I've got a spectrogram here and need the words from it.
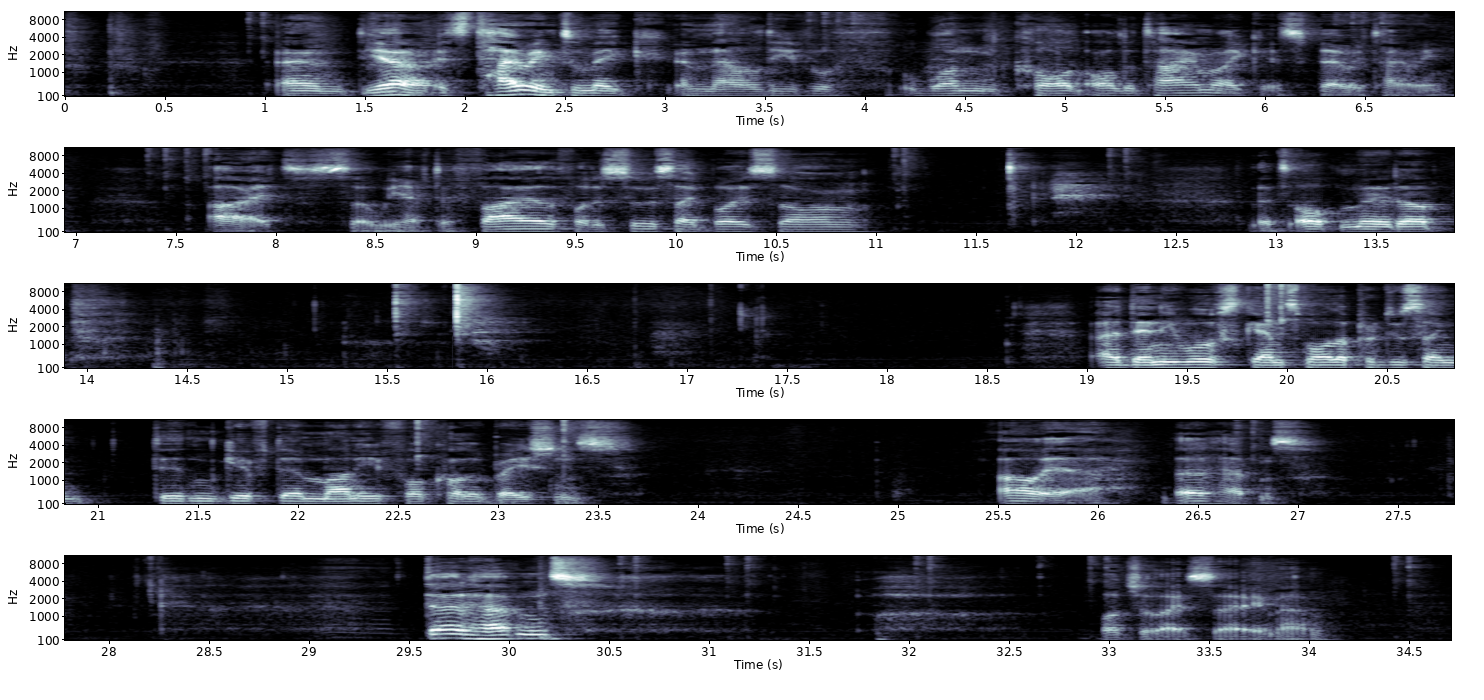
And yeah, it's tiring to make a melody with one chord all the time. Like it's very tiring. All right, so we have the file for the Suicide Boys song. Let's open it up. Uh, Danny Wolf scammed smaller producer and didn't give them money for collaborations. Oh yeah, that happens. That happens. What should I say, man?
